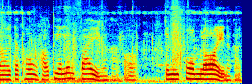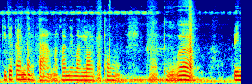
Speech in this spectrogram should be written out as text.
ลอยกระทงเผาเทียนเล่นไฟนะคะก็จะมีโคมลอยนะคะ กิจกรรมต่างๆนะคะ ในวันลอยกระทงถือว่าเป็น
